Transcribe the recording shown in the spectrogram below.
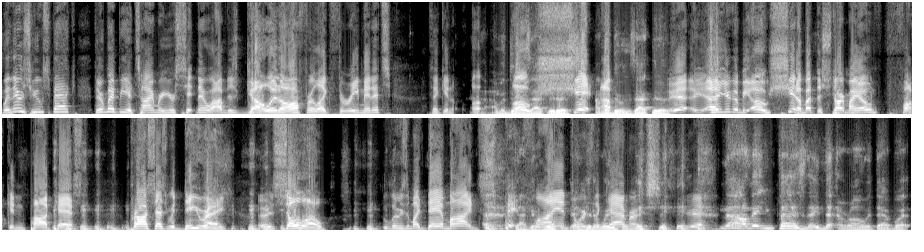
when there's hoops back, there might be a time where you're sitting there while I'm just going off for like three minutes thinking, oh, I'm gonna do oh, exactly this. Shit. I'm gonna do exactly this. Yeah, you're gonna be, oh shit, I'm about to start my own fucking podcast process with D Ray uh, solo. Losing my damn mind, spit flying towards the camera. yeah. no, man, you passed. Ain't nothing wrong with that. But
